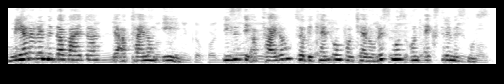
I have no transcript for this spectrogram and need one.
Mehrere Mitarbeiter der Abteilung E. Dies ist die Abteilung zur Bekämpfung von Terrorismus und Extremismus.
